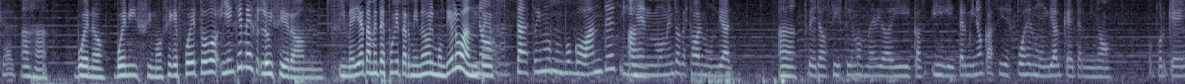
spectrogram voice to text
Claro. Ajá. Bueno, buenísimo. O sea que fue todo. ¿Y en qué mes lo hicieron? ¿Inmediatamente después que terminó el mundial o antes? No, estuvimos un poco antes y Ah. en el momento que estaba el mundial. Ah, Pero sí, estuvimos medio ahí casi- y terminó casi después del mundial que terminó. Porque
